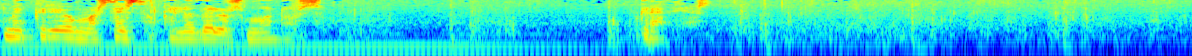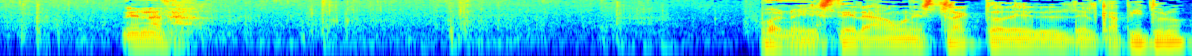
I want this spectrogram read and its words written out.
Me creo más eso que lo de los monos. Gracias. De nada. Bueno, y este era un extracto del, del capítulo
